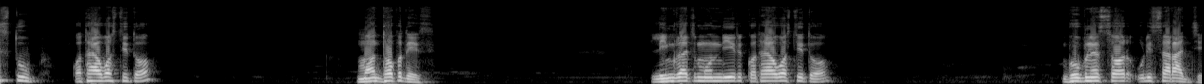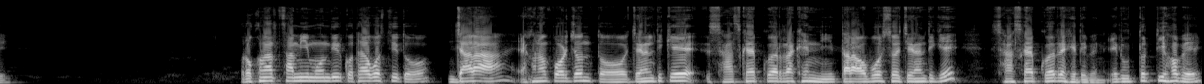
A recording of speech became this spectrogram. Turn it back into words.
স্তূপ কোথায় অবস্থিত? মধ্যপ্রদেশ। লিঙ্গরাজ মন্দির কোথায় অবস্থিত? ভুবনেশ্বর, উড়িষ্যা রাজ্যে। রঘুনাথ স্বামী মন্দির কোথায় অবস্থিত? যারা এখনও পর্যন্ত চ্যানেলটিকে সাবস্ক্রাইব করে রাখেননি, তারা অবশ্যই চ্যানেলটিকে সাবস্ক্রাইব করে রেখে দেবেন। এর উত্তরটি হবে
